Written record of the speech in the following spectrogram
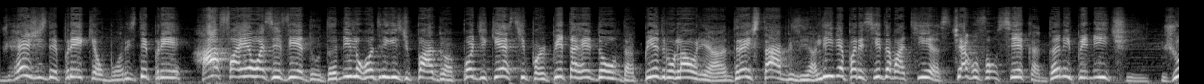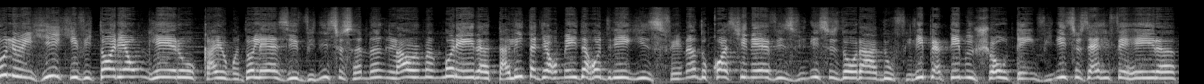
Regis Depré, que é o Boris Depré, Rafael Azevedo, Danilo Rodrigues de Pádua, podcast Porpeta Redonda, Pedro Laura, André Stabile, Aline Aparecida Matias, Thiago Fonseca, Dani Penite, Júlio Henrique, Vitória Ungueiro, Caio Mandolese, Vinícius Sanan, Laurman Moreira, Talita de Almeida Rodrigues, Fernando Costa Neves, Vinícius Dourado, Felipe Artemio Schouten, Vinícius R. Ferreira,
